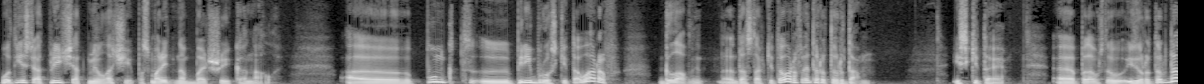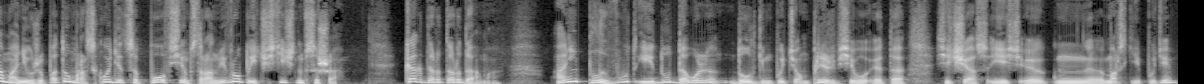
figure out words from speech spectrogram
Вот если отвлечься от мелочей, посмотреть на большие каналы. А, пункт переброски товаров, главной доставки товаров – это Роттердам из Китая, э, потому что из Роттердама они уже потом расходятся по всем странам Европы и частично в США. Как до Роттердама? Они плывут и идут довольно долгим путем. Прежде всего, это сейчас есть э, морские пути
